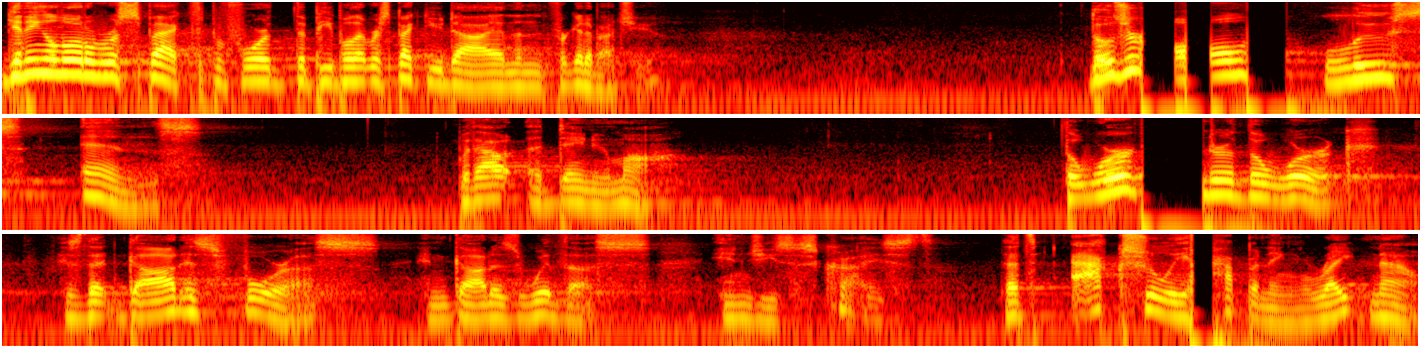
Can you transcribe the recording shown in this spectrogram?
Getting a little respect before the people that respect you die and then forget about you? Those are all loose ends without a denouement. The work under the work is that God is for us and God is with us in Jesus Christ. That's actually happening right now.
